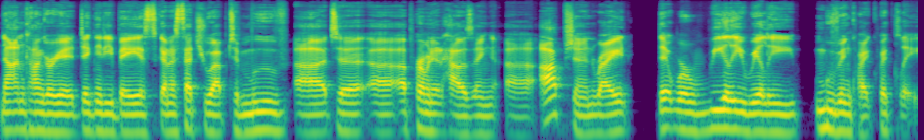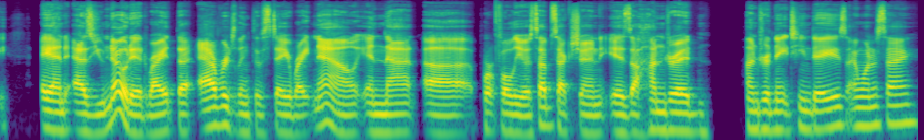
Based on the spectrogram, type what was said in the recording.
non-congregate, dignity-based, going to set you up to move uh, to uh, a permanent housing uh, option, right? That we're really, really moving quite quickly. And as you noted, right, the average length of stay right now in that uh, portfolio subsection is 100, 118 days, I want to say.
